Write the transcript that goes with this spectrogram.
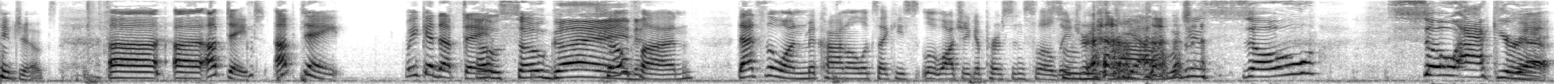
my jokes. Uh, uh, update. Update. Weekend update. oh, so good. so fun. That's the one. McConnell looks like he's watching a person slowly drown. Yeah, which is so so accurate. Yeah.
